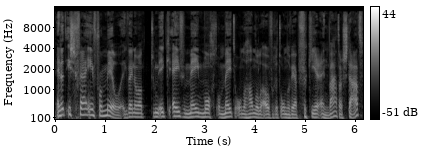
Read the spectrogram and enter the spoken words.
En dat is vrij informeel. Ik weet nog wel, toen ik even mee mocht om mee te onderhandelen... over het onderwerp verkeer en waterstaat...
